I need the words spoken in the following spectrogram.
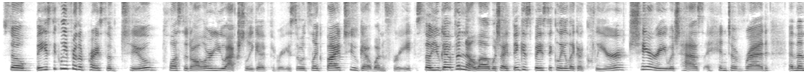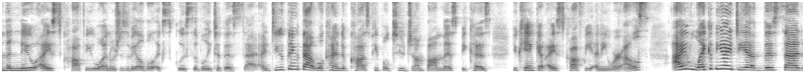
So basically for the price of two plus a dollar, you actually get three. So it's like buy two, get one free. So you get vanilla, which I think is basically like a clear, cherry, which has a hint of red, and then the new iced coffee one, which is available exclusively to this set. I do think that will kind of cause people to jump on this because you can't get iced coffee anywhere else. I like the idea of this set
